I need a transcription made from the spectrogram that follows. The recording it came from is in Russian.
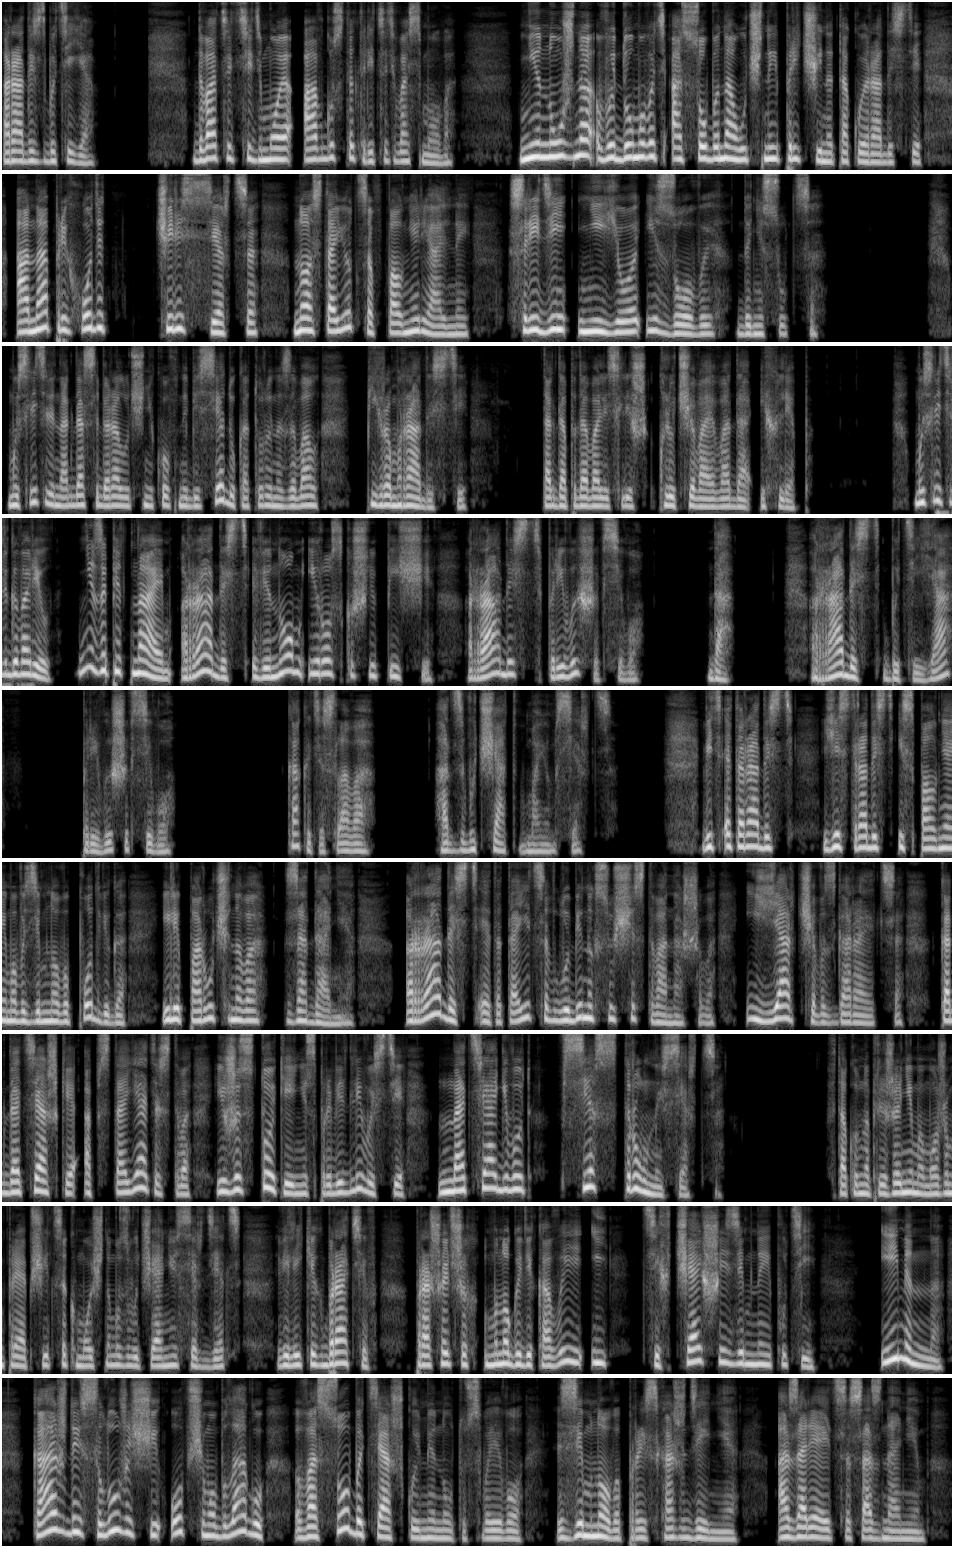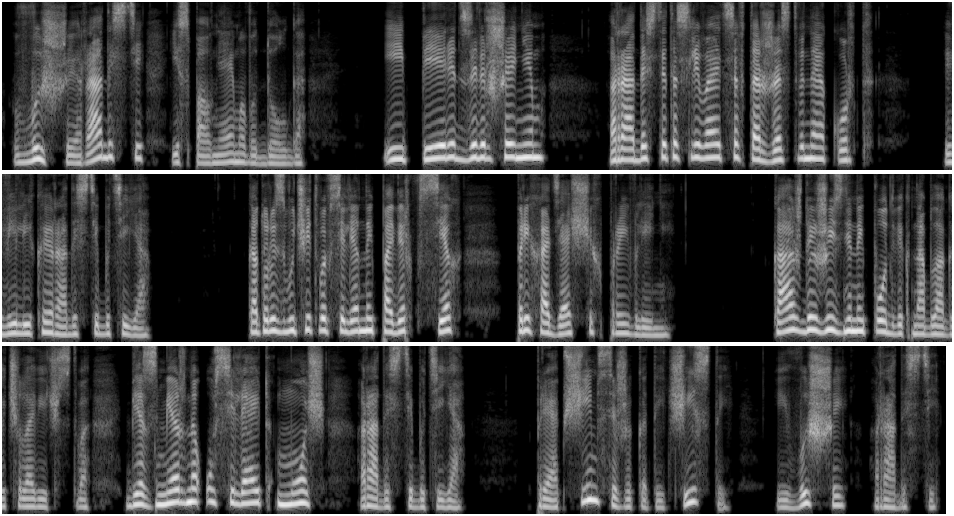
Радость бытия. 27 августа 38 -го. Не нужно выдумывать особо научные причины такой радости. Она приходит через сердце, но остается вполне реальной. Среди нее и зовы донесутся. Мыслитель иногда собирал учеников на беседу, которую называл «пиром радости». Тогда подавались лишь ключевая вода и хлеб. Мыслитель говорил, не запятнаем радость вином и роскошью пищи, радость превыше всего. Да, радость бытия превыше всего. Как эти слова отзвучат в моем сердце? Ведь эта радость есть радость исполняемого земного подвига или порученного задания — Радость эта таится в глубинах существа нашего и ярче возгорается, когда тяжкие обстоятельства и жестокие несправедливости натягивают все струны сердца. В таком напряжении мы можем приобщиться к мощному звучанию сердец великих братьев, прошедших многовековые и техчайшие земные пути. Именно каждый служащий общему благу в особо тяжкую минуту своего — земного происхождения озаряется сознанием высшей радости исполняемого долга. И перед завершением радость эта сливается в торжественный аккорд великой радости бытия, который звучит во Вселенной поверх всех приходящих проявлений. Каждый жизненный подвиг на благо человечества безмерно усиляет мощь радости бытия. Приобщимся же к этой чистой и высшей радости.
